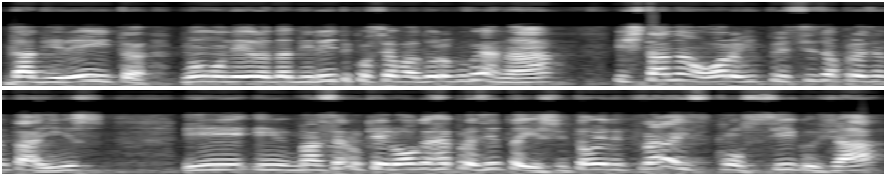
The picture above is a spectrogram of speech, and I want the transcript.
da direita, uma maneira da direita conservadora governar. Está na hora, a gente precisa apresentar isso. E, e Marcelo Queiroga representa isso. Então, ele traz consigo já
